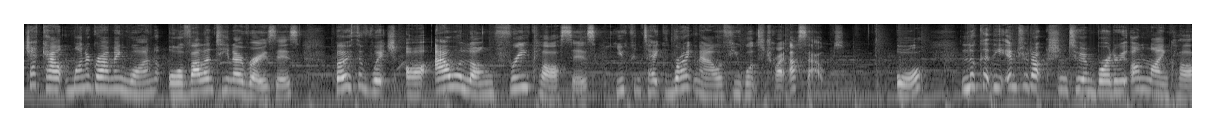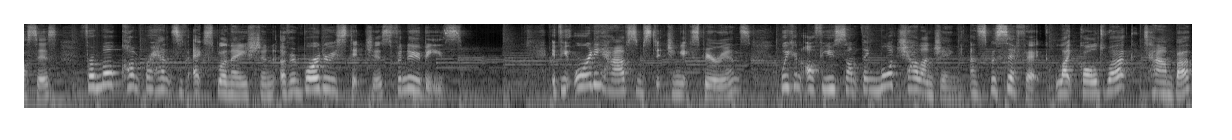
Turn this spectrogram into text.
Check out Monogramming 1 or Valentino Roses, both of which are hour-long free classes you can take right now if you want to try us out. Or look at the Introduction to Embroidery online classes for a more comprehensive explanation of embroidery stitches for newbies. If you already have some stitching experience, we can offer you something more challenging and specific like goldwork, tambour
